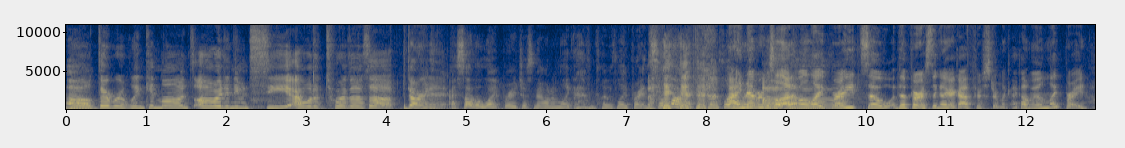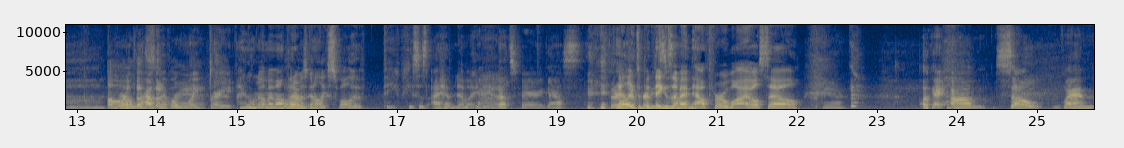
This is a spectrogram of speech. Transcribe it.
Oh, No. there were Lincoln logs. Oh, I didn't even see. I would have tore those up. Darn it. I saw the Lite-Brite just now, and I'm like, I haven't played with Lite-Brite in so long. I, can play with I never was allowed to have a Lite-Brite, so the first thing I got thrift store, I'm like, I got my own Lite-Brite. You Oh, weren't that's allowed so to have a Lite-Brite. I don't know. My mom thought I was gonna like swallow the fake pieces. I have no Okay, idea. That's fair, I guess. I like to put things in my mouth for a while, so Yeah. Okay. Um. So when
